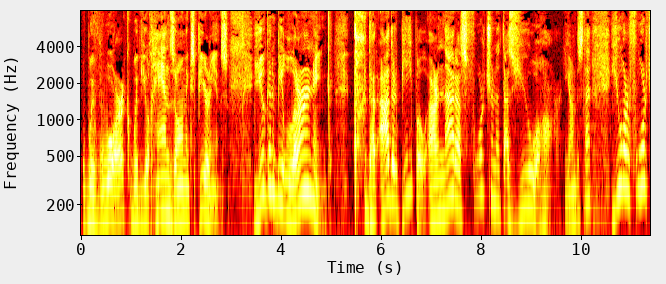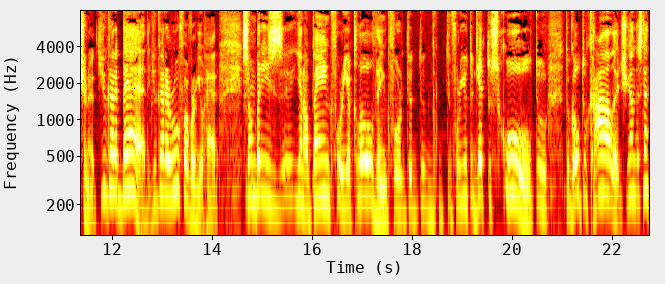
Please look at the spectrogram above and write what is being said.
with work, with your hands on experience. You're going to be learning that other people are not as fortunate as you are. You understand? You are fortunate. You got a bed. You got a roof over your head. Somebody's, uh, you know, paying for your clothing, for to, to, to, for you to get to school, to to go to college. You understand?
